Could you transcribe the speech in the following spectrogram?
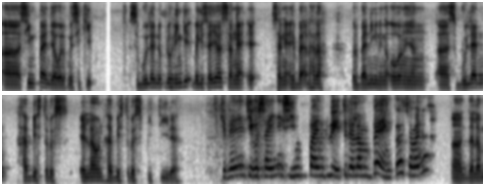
uh, simpan je walaupun sikit. Sebulan RM20 bagi saya sangat eh, sangat hebat dah lah berbanding dengan orang yang uh, sebulan habis terus allowance habis terus PT dia. Kiranya Cik Usai ni simpan duit tu dalam bank ke macam mana? Uh, dalam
